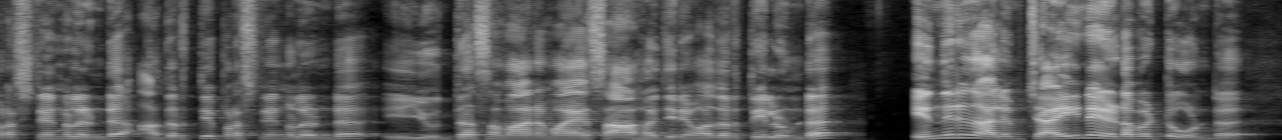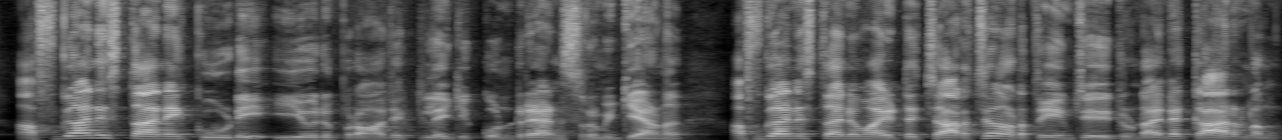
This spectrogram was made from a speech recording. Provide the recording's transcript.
പ്രശ്നങ്ങളുണ്ട് അതിർത്തി പ്രശ്നങ്ങളുണ്ട് ഈ യുദ്ധസമാനമായ സാഹചര്യം അതിർത്തിയിലുണ്ട്. എന്നിരുന്നാലും ചൈന ഇടപെട്ടുകൊണ്ട് അഫ്ഗാനിസ്ഥാനെ കൂടി ഈ ഒരു പ്രോജക്റ്റിലേക്ക് കൊണ്ടുവരാൻ ശ്രമിക്കുകയാണ്. അഫ്ഗാനിസ്ഥാനുമായിട്ട് ചർച്ച നടത്തുകയും ചെയ്തിട്ടുണ്ട്. അതിന്റെ കാരണം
